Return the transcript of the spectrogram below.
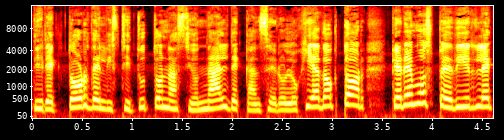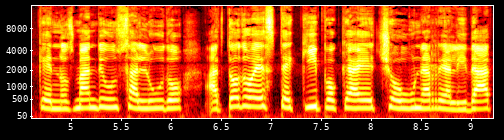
director del Instituto Nacional de Cancerología. Doctor, queremos pedirle que nos mande un saludo a todo este equipo que ha hecho una realidad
